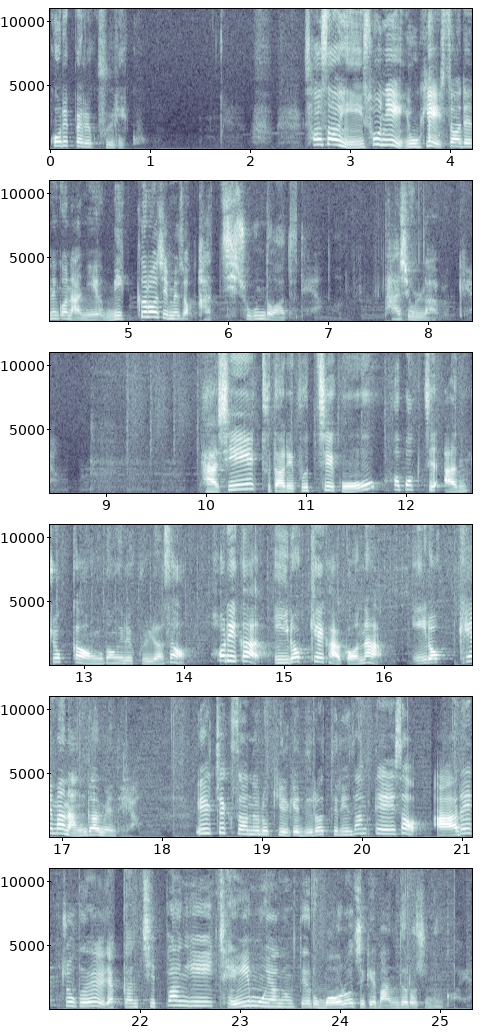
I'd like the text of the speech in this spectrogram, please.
꼬리뼈를 굴리고 서서 이 손이 여기에 있어야 되는 건 아니에요. 미끄러지면서 같이 조금 더 와도 돼요. 다시 올라와 볼게요. 다시 두 다리 붙이고 허벅지 안쪽과 엉덩이를 굴려서 허리가 이렇게 가거나 이렇게만 안 가면 돼요. 일직선으로 길게 늘어뜨린 상태에서 아래쪽을 약간 지팡이 J 모양 형태로 멀어지게 만들어주는 거예요.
